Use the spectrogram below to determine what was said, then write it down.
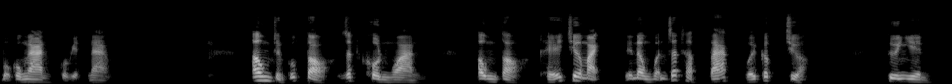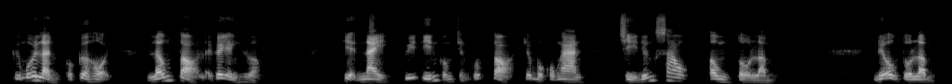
Bộ Công an của Việt Nam. Ông Trần Quốc Tỏ rất khôn ngoan, ông tỏ thế chưa mạnh nên ông vẫn rất hợp tác với cấp trưởng. Tuy nhiên, cứ mỗi lần có cơ hội là ông Tỏ lại gây ảnh hưởng. Hiện nay, uy tín của ông Trần Quốc Tỏ cho Bộ Công an chỉ đứng sau ông Tô Lâm. Nếu ông Tô Lâm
